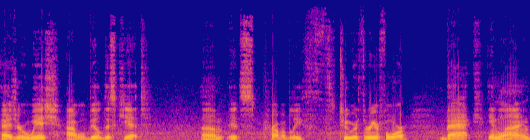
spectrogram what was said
as your wish, I will build this kit. Um, it's probably two or three or four back in line,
